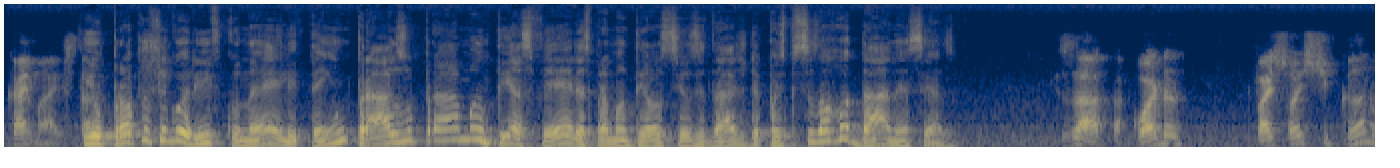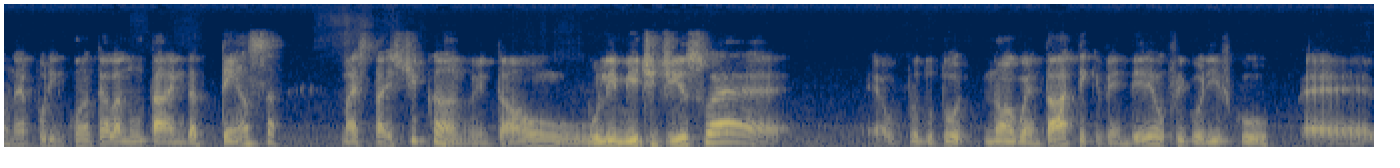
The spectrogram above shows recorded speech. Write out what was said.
cai mais. Tá? E o próprio frigorífico, né? Ele tem um prazo para manter as férias, para manter a ociosidade. Depois precisa rodar, né, César? Exato. A corda vai só esticando, né? Por enquanto ela não está ainda tensa, mas está esticando. Então o limite disso é, é, o produtor não aguentar, ter que vender, o frigorífico é,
